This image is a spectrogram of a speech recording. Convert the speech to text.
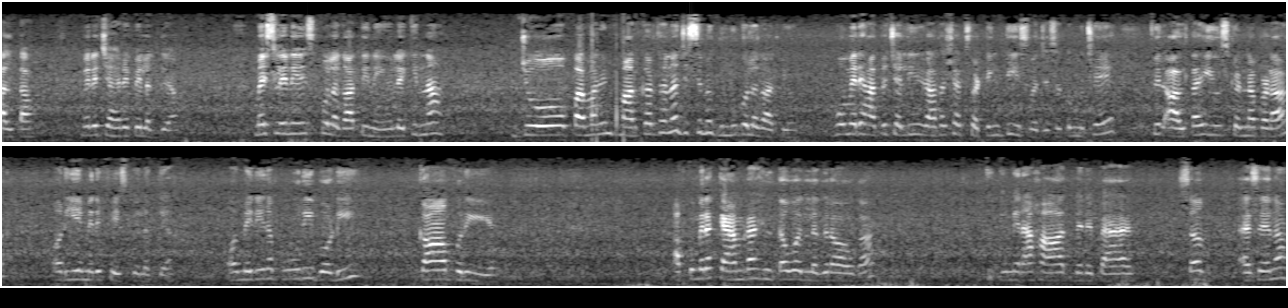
आलता मेरे चेहरे पे लग गया। मैं इसलिए नहीं, इसको लगाती नहीं हूँ, लेकिन ना, जो परमानेंट मार्कर था ना, जिससे मैं गुल्लू को लगाती हूँ, वो मेरे हाथ पे चल ही नहीं रहा था, शायद स्वेटिंग थी इस वजह से। तो मुझे फिर आलता ही यूज़ करना पड़ा और ये मेरे फेस पे लग गया। और मेरी ना पूरी बॉडी काँप रही है। आपको मेरा कैमरा हिलता हुआ लग रहा होगा, क्योंकि मेरा हाथ, मेरे पैर सब ऐसे ना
